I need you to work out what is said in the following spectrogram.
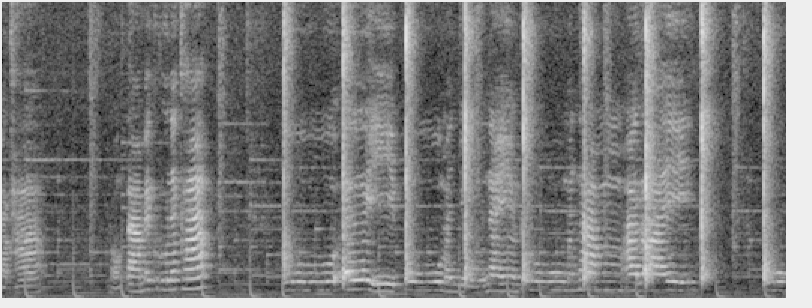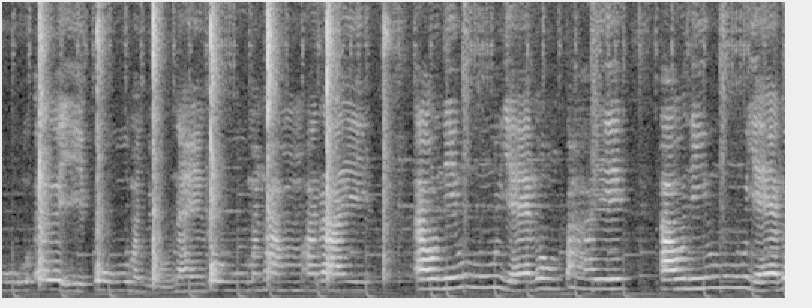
นะคะร้องตามแม่ครูนะคะ ปูเอ้ยปูมันอยู่ในรูมันทำอะไร ปูเอ้ยปูมันอยู่ในรูมันทำอะไร เอานิ้วแย่ลงไป เอานิ้วแย่ล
